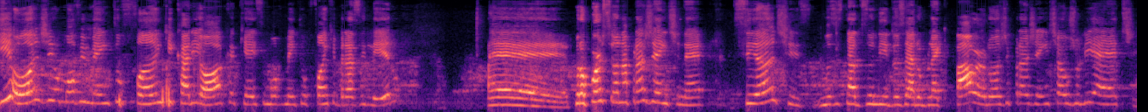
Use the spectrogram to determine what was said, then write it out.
E hoje o movimento funk carioca, que é esse movimento funk brasileiro, é, proporciona pra gente, né? Se antes nos Estados Unidos era o Black Power, hoje pra gente é o Juliette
